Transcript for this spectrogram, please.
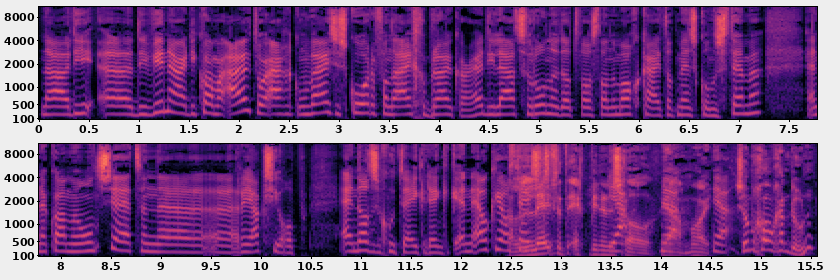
Nou, die, uh, die winnaar die kwam eruit door eigenlijk onwijze scoren van de eigen gebruiker. Hè. Die laatste ronde, dat was dan de mogelijkheid dat mensen konden stemmen. En daar kwam een ontzettende uh, reactie op. En dat is een goed teken, denk ik. En elke keer als dan deze... leeft het echt binnen de school. Ja, mooi. Zullen we gewoon gaan doen?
